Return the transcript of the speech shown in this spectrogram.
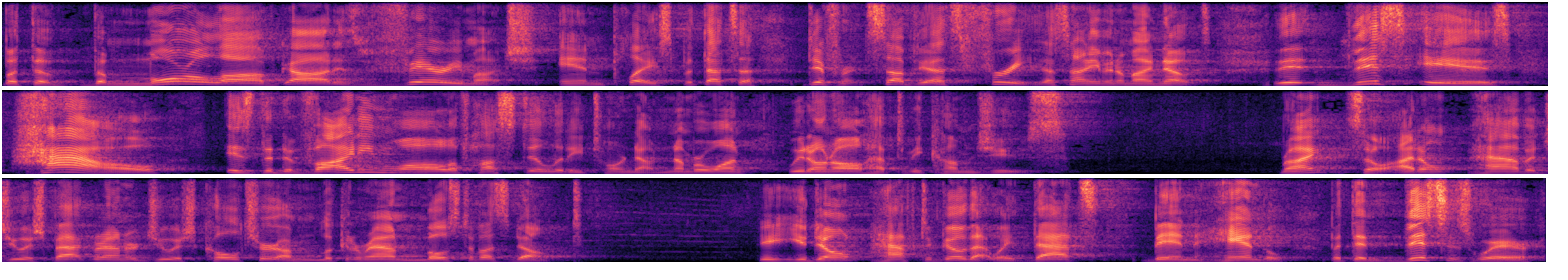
But the, the moral law of God is very much in place. But that's a different subject. That's free. That's not even in my notes. This is how is the dividing wall of hostility torn down. Number one, we don't all have to become Jews. Right? So I don't have a Jewish background or Jewish culture. I'm looking around, most of us don't. You don't have to go that way. That's been handled. But then this is where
